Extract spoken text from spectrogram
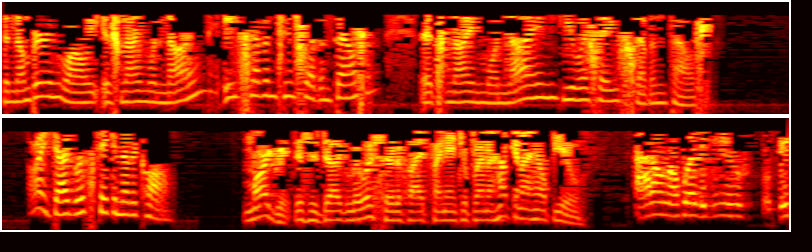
The number in Raleigh is 919 872 7000 it's 919 USA 7000. All right, Doug, let's take another call. Margaret, this is Doug Lewis, certified financial planner. How can I help you? I don't know whether you be,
